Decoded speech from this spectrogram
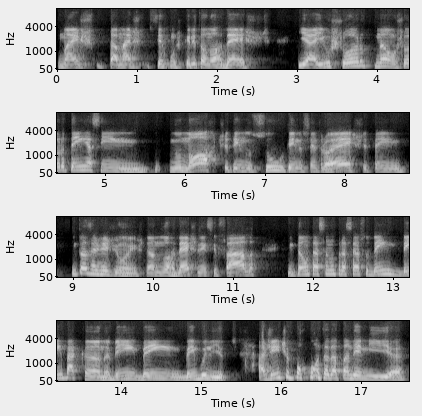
mas está mais circunscrito ao Nordeste. E aí o choro, não, o choro tem assim no Norte, tem no Sul, tem no Centro-Oeste, tem em todas as regiões. Né? No Nordeste nem se fala. Então está sendo um processo bem, bem bacana, bem, bem, bem bonito. A gente, por conta da pandemia,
